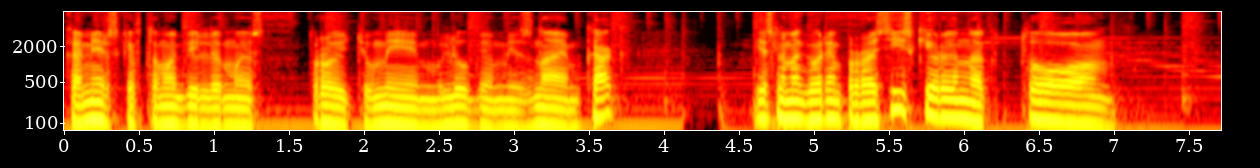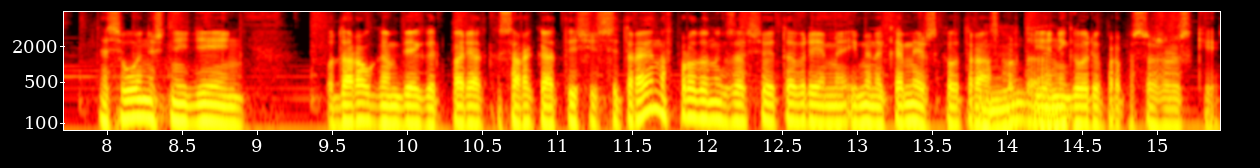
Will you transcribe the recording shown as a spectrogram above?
коммерческие автомобили мы строить умеем, любим и знаем как. Если мы говорим про российский рынок, то на сегодняшний день по дорогам бегает порядка 40 тысяч Citroёнов, проданных за все это время, именно коммерческого транспорта. Ну да. Я не говорю про пассажирские.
